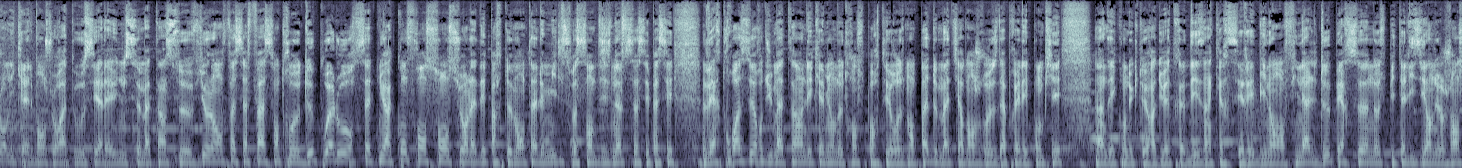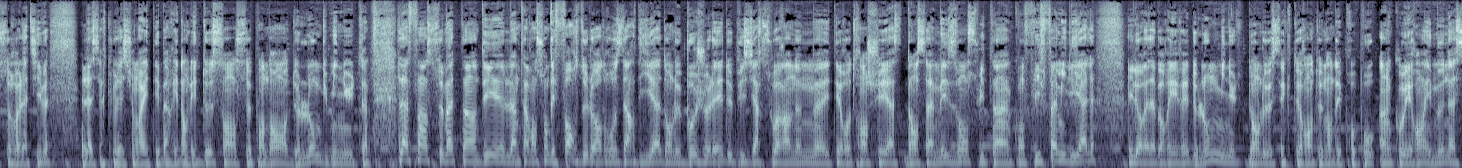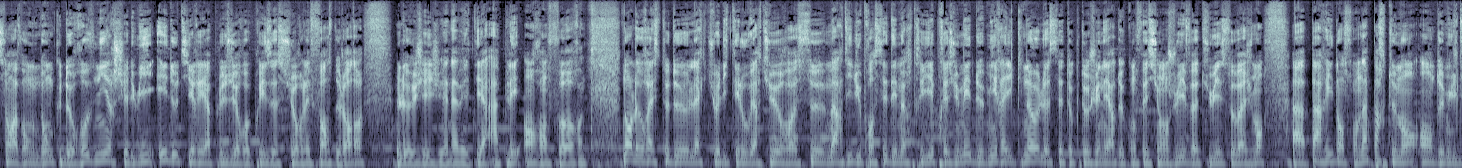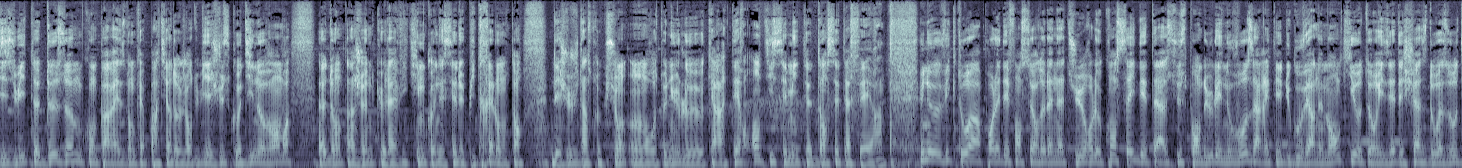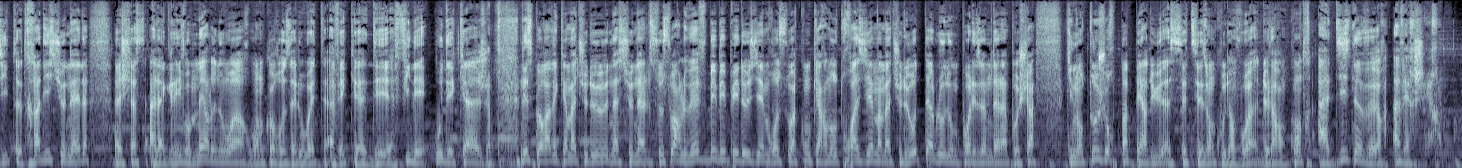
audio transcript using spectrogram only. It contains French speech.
Bonjour Mickaël, bonjour à tous. Et à la une ce matin ce violent face à face entre deux poids lourds. Cette nuit à Confrançon sur la départementale 1079 ça s'est passé vers 3 heures du matin. Les camions ne transportaient heureusement pas de matière dangereuse d'après les pompiers. Un des conducteurs a dû être désincarcéré. Bilan en finale deux personnes hospitalisées en urgence relative la circulation a été barrée dans les deux sens pendant de longues minutes. La fin ce matin dès l'intervention des forces de l'ordre aux Ardillas dans le Beaujolais. Depuis hier soir un homme a été retranché dans sa maison suite à un conflit familial. Il aurait d'abord erré de longues minutes dans le secteur en tenant des propos incohérents et menaçants avant donc de revenir chez lui et de tirer à plusieurs reprises sur les forces de l'ordre. Le GIGN avait été appelé en renfort. Dans le reste de l'actualité, l'ouverture ce mardi du procès des meurtriers présumés de Mireille Knoll, cette octogénaire de confession juive tuée sauvagement à Paris dans son appartement en 2018. Deux hommes comparaissent donc à partir d'aujourd'hui et jusqu'au 10 novembre, dont un jeune que la victime connaissait depuis très longtemps. Les juges d'instruction ont retenu le caractère antisémite dans cette affaire. Une victoire pour les défenseurs de la nature. Le Conseil d'État a suspendu les nouveaux arrêtés du gouvernement qui autorisaient des chasses d'oiseaux dites traditionnelles, chasse à la grive, au merle noir ou encore aux alouettes avec des filets ou des cages. Les sports avec un match de national ce soir. Le FBBP deuxième reçoit Concarneau troisième, un match de haut tableau donc pour les hommes d'Alain Pocha qui n'ont toujours pas perdu cette saison. Coup d'envoi de la rencontre à 19h à Verchères.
